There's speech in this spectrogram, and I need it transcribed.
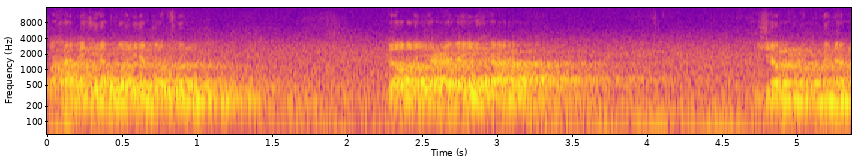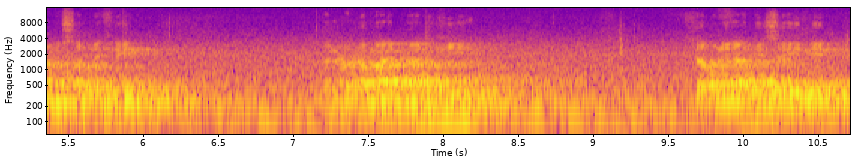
وهذه هي طريقة درج عليها جمع من المصنفين من علماء المالكية كابن أبي زيد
